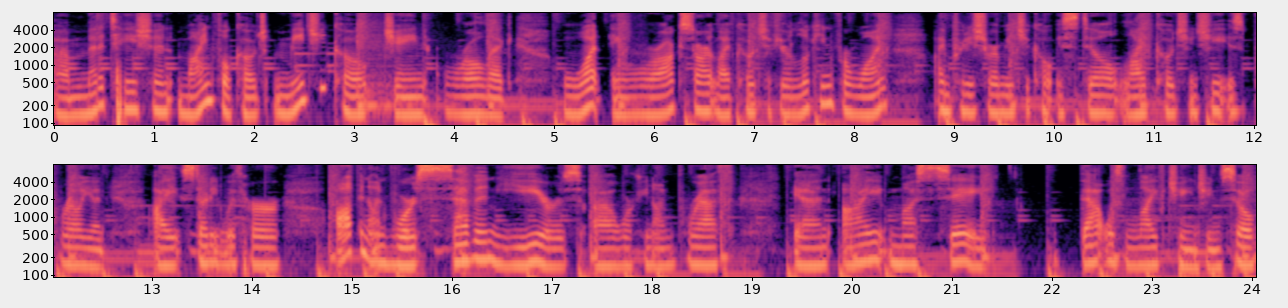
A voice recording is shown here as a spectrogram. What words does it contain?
uh, meditation mindful coach, Michiko Jane Rolick. What a rock star life coach. If you're looking for one, I'm pretty sure Michiko is still life coaching. She is brilliant. I studied with her off and on for seven years, uh, working on breath. And I must say, that was life changing. So,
